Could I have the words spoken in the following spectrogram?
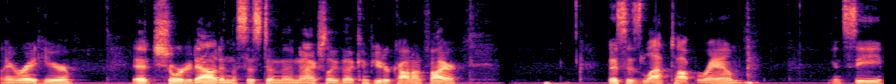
like right here. It shorted out in the system, and actually the computer caught on fire. This is laptop RAM. You can see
